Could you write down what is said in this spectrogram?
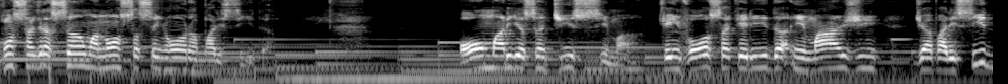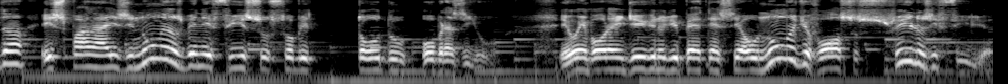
Consagração a Nossa Senhora Aparecida. Ó Maria Santíssima, que em vossa querida imagem de Aparecida espalhais inúmeros benefícios sobre todo o Brasil eu, embora indigno de pertencer ao número de vossos filhos e filhas,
